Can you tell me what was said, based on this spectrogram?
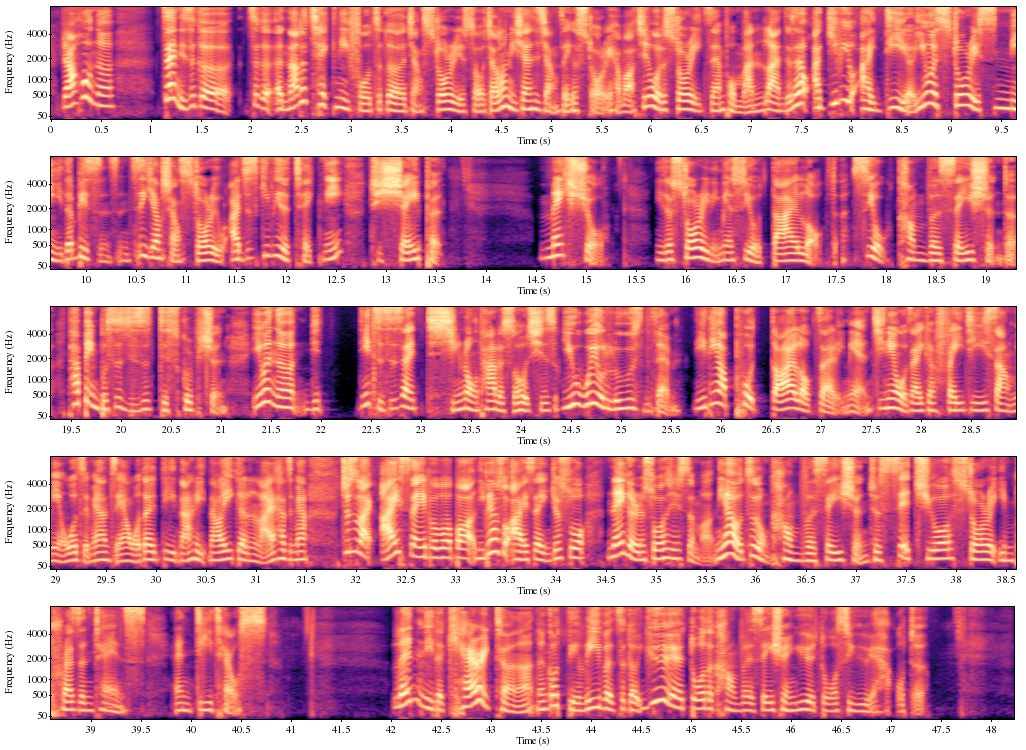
然后呢，在你这个这个 another technique for 这个讲 story 的时候，假如你现在是讲这个 story，好不好？其实我的 story example 蛮烂的，但是 I give you idea，因为 story 是你的 business，你自己要想 story，I just give you the technique to shape it。Make sure 你的 story 里面是有 dialogue 的，是有 conversation 的，它并不是只是 description，因为呢，你 你只是在形容他的时候，其实 you will lose them。你一定要 put dialogue 在里面。今天我在一个飞机上面，我怎么样怎样，我在地哪里，然后一个人来，他怎么样，就是 like I say 不不不，你不要说 I say，你就说那个人说些什么。你要有这种 conversation to set your story in present tense and details。Then 你的 character 呢，能够 deliver 这个越多的 conversation 越多是越好的。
